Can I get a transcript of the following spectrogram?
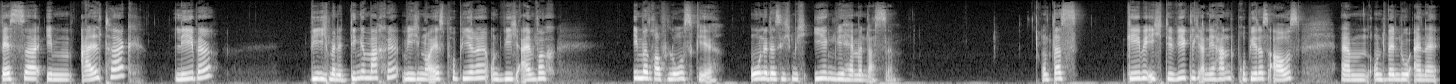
besser im Alltag lebe, wie ich meine Dinge mache, wie ich Neues probiere und wie ich einfach immer drauf losgehe, ohne dass ich mich irgendwie hemmen lasse. Und das gebe ich dir wirklich an die Hand, probier das aus. Ähm, und wenn du eine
